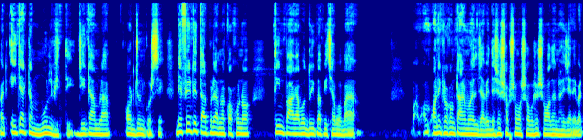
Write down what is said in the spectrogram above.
বাট এইটা একটা মূল ভিত্তি যেটা আমরা অর্জন করছি। ডেফিনেটলি তারপরে আমরা কখনো তিন পা আগাবো, দুই পা পিছাবো বা অনেক রকম টার্মোয়েল যাবে, দেশের সব সমস্যা অবশ্যই সমাধান হয়ে যাবে বাট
